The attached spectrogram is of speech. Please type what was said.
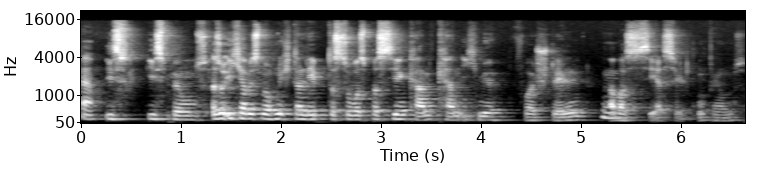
Ja. Ist, ist bei uns, also ich habe es noch nicht erlebt, dass sowas passieren kann, kann ich mir vorstellen, aber sehr selten bei uns.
